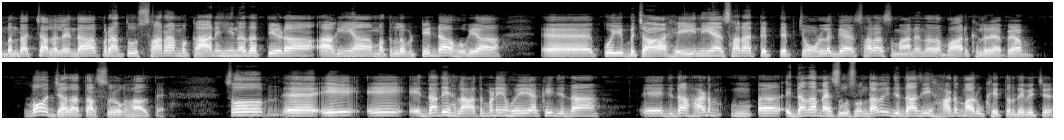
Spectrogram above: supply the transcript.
ਬੰਦਾ ਝੱਲ ਲੈਂਦਾ, ਪਰੰਤੂ ਸਾਰਾ ਮਕਾਨ ਹੀ ਇਹਨਾਂ ਦਾ ਤੇੜਾ ਆ ਗਈਆਂ, ਮਤਲਬ ਟੇਢਾ ਹੋ ਗਿਆ। ਕੋਈ ਬਚਾਅ ਹੈ ਹੀ ਨਹੀਂ ਹੈ, ਸਾਰਾ ਟਿਪ ਟਿਪ ਚੋਣ ਲੱਗਾ ਸਾਰਾ ਸਮਾਨ ਇਹਨਾਂ ਦਾ ਬਾਹਰ ਖਿਲਰਿਆ ਪਿਆ, ਬਹੁਤ ਜ਼ਿਆਦਾ ਤਰਸਯੋਗ ਹਾਲਤ ਹੈ। ਸੋ ਇਹ ਇਹ ਇਦਾਂ ਦੇ ਹਾਲਾਤ ਬਣੇ ਹੋਏ ਆ ਕਿ ਜਿੱਦਾਂ ਜਿੱਦਾਂ ਹੜ ਇਦਾਂ ਦਾ ਮਹਿਸੂਸ ਹੁੰਦਾ ਵੀ ਜਿੱਦਾਂ ਅਸੀਂ ਹੜ ਮਾਰੂ ਖੇਤਰ ਦੇ ਵਿੱਚ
